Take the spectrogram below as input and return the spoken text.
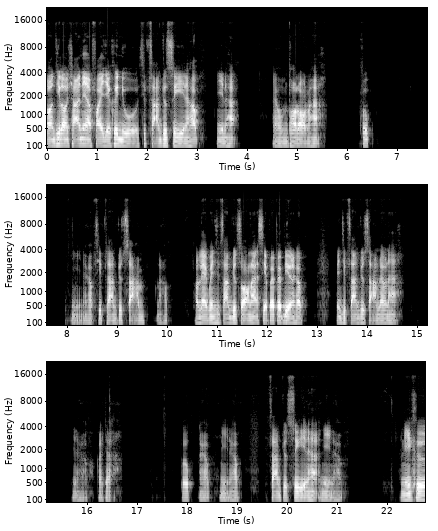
ตอนที่เราชาร์จเนี่ย ไฟจะขึ้นอยู่สิบสามจุดสี่นะครับ นี่นะฮะให้ผมถอดออกนะฮะปึ๊บนี่นะครับสิบสามจุดสามนะครับ ตอนแรกเป็นสิบสามจุดสองนะ เสียไปแป๊บเดียวนะครับ เป็นสิบสามจุดสามแล้วนะฮะนี่นะครับก็จะปึ๊บนะครับนี่นะครับสามจุดสี่นะฮะนี่นะครับ อันนี้คือ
